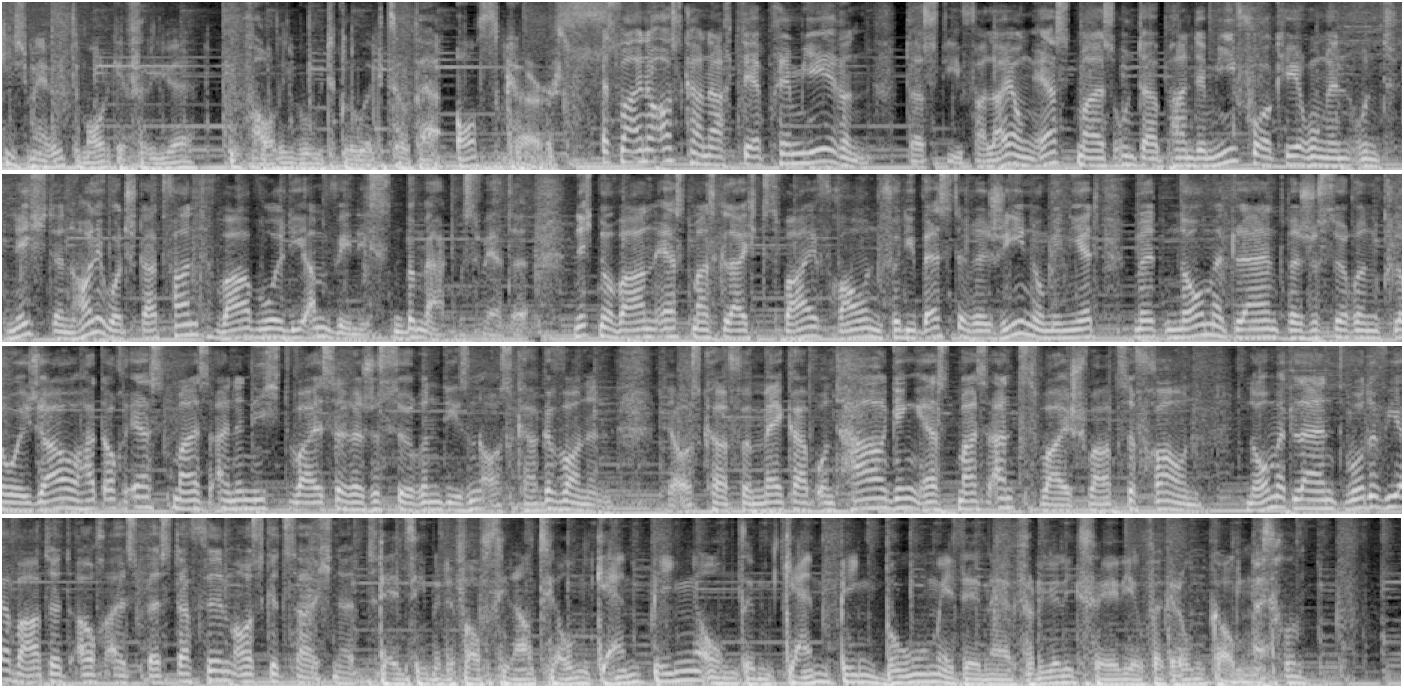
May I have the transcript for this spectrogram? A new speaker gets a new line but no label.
Logisch, wir haben heute Morgen früh auf Hollywood geschaut, zu den Oscars.
Es war eine Oscar-Nacht der Premieren. Dass die Verleihung erstmals unter Pandemievorkehrungen und nicht in Hollywood stattfand, war wohl die am wenigsten bemerkenswerte. Nicht nur waren erstmals gleich zwei Frauen für die beste Regie nominiert, mit Nomadland-Regisseurin Chloe Zhao hat auch erstmals eine nicht weiße Regisseurin diesen Oscar gewonnen. Der Oscar für Make-up und Haar ging erstmals an zwei schwarze Frauen. Nomadland wurde wie erwartet auch als bester Film ausgezeichnet.
Dann sind wir der Faszination Camping und dem Campingboom in den Frühlingsferien auf den Grund gegangen.
Es kommt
